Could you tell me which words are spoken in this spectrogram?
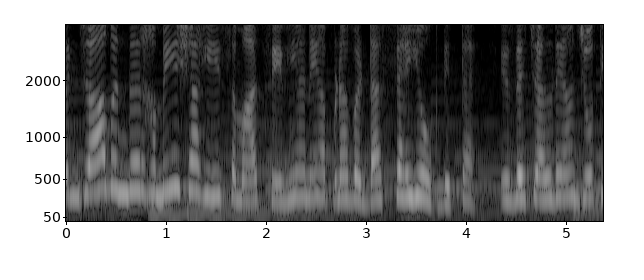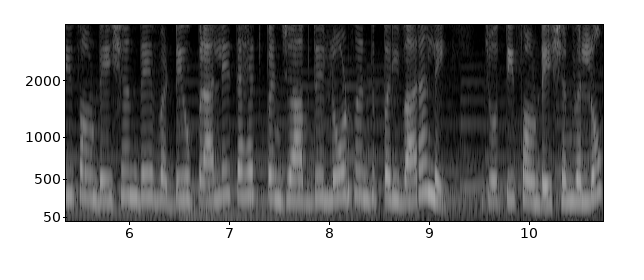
ਪੰਜਾਬ ਅੰਦਰ ਹਮੇਸ਼ਾ ਹੀ ਸਮਾਜ ਸੇਵੀਆਂ ਨੇ ਆਪਣਾ ਵੱਡਾ ਸਹਿਯੋਗ ਦਿੱਤਾ ਹੈ। ਇਸ ਦੇ ਚੱਲਦਿਆਂ ਜੋਤੀ ਫਾਊਂਡੇਸ਼ਨ ਦੇ ਵੱਡੇ ਉਪਰਾਲੇ ਤਹਿਤ ਪੰਜਾਬ ਦੇ ਲੋੜਵੰਦ ਪਰਿਵਾਰਾਂ ਲਈ ਜੋਤੀ ਫਾਊਂਡੇਸ਼ਨ ਵੱਲੋਂ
